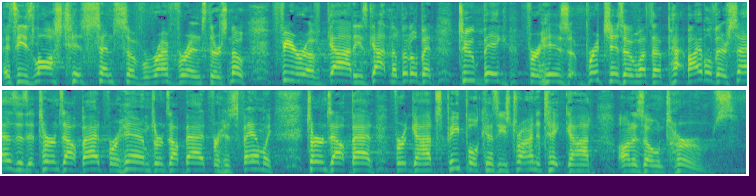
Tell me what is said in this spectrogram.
is he's lost his sense of reverence. There's no fear of God. He's gotten a little bit too big for his britches. And what the Bible there says is it turns out bad for him, turns out bad for his family, turns out bad for God's people because he's trying to take God on his own terms.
